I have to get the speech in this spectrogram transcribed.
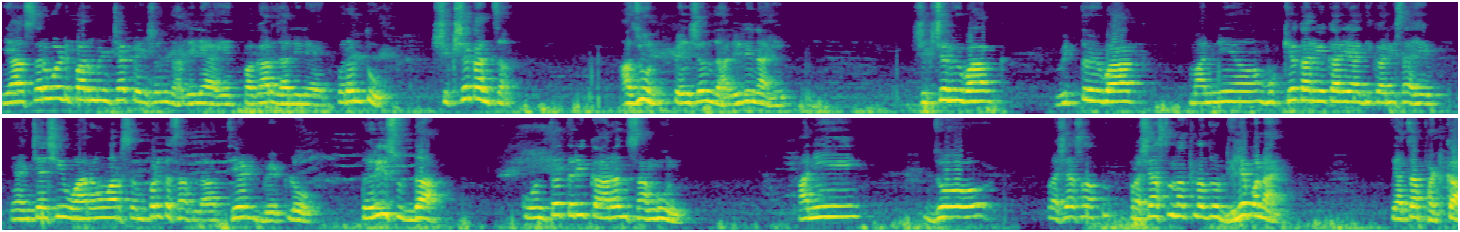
या सर्व डिपार्टमेंटच्या पेन्शन झालेल्या आहेत पगार झालेले आहेत परंतु शिक्षकांचं अजून पेन्शन झालेली नाही. शिक्षण विभाग वित्त विभाग माननीय मुख्य कार्यकारी अधिकारी साहेब यांच्याशी वारंवार संपर्क साधला थेट भेटलो. तरीसुद्धा कोणतं तरी कारण सांगून आणि जो प्रशासन प्रशासनातला जो ढिलेपणा आहे त्याचा फटका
